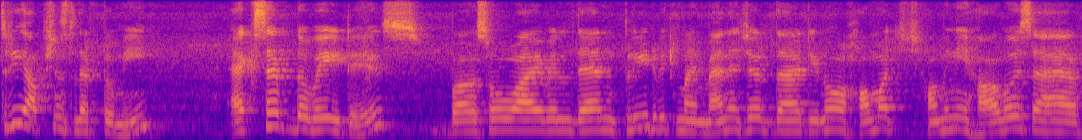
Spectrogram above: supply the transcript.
three options left to me. Accept the way it is so i will then plead with my manager that you know how much how many hours i have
